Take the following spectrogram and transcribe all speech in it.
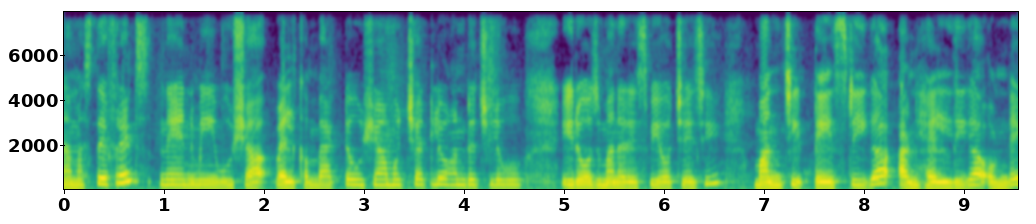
నమస్తే ఫ్రెండ్స్ నేను మీ Usha. Welcome back to Usha ముచ్చట్లు అండ్ రుచులు ఈరోజు మన రెసిపీ వచ్చేసి మంచి టేస్టీగా అండ్ హెల్దీగా ఉండే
